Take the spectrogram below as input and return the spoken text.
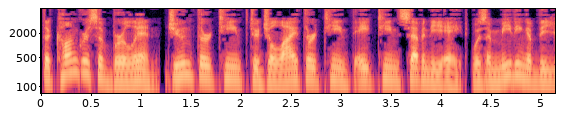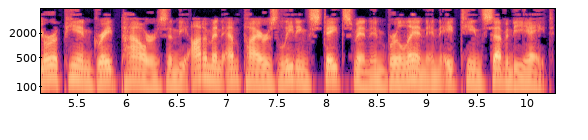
The Congress of Berlin June 13 to July 13, 1878 was a meeting of the European great powers and the Ottoman Empire's leading statesmen in Berlin in 1878.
